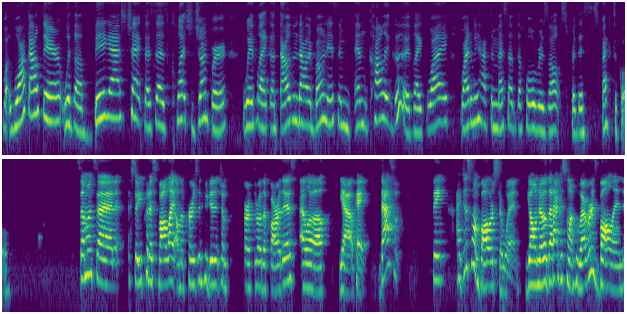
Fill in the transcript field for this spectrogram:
Walk out there with a big ass check that says clutch jumper with like a thousand dollar bonus and and call it good. Like why why do we have to mess up the whole results for this spectacle? Someone said, so you put a spotlight on the person who didn't jump or throw the farthest. LOL. Yeah, okay. That's thing. I just want ballers to win. Y'all know that I just want whoever is balling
